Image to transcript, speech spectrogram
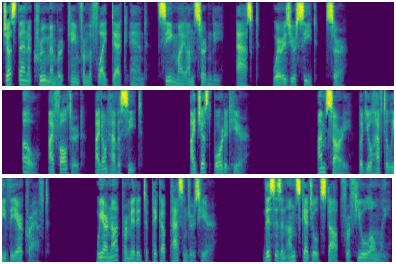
Just then a crew member came from the flight deck and, seeing my uncertainty, asked, Where is your seat, sir? Oh, I faltered, I don't have a seat. I just boarded here. I'm sorry, but you'll have to leave the aircraft. We are not permitted to pick up passengers here. This is an unscheduled stop for fuel only.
